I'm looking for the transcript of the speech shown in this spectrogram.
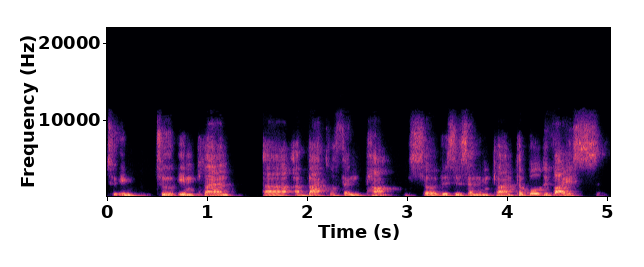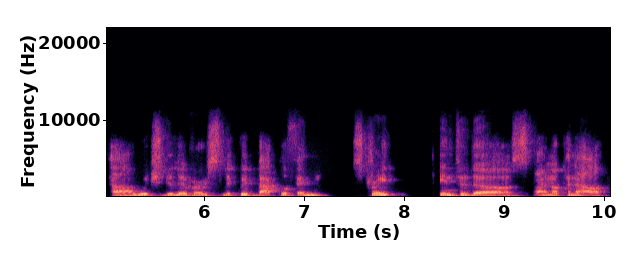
to, Im- to implant uh, a baclofen pump. So this is an implantable device uh, which delivers liquid baclofen straight into the spinal canal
